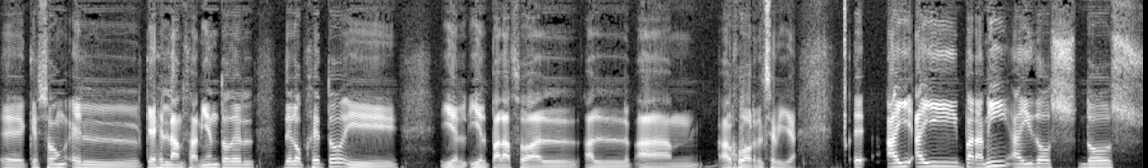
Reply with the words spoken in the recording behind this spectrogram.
eh, que son el que es el lanzamiento del, del objeto y, y el, y el palazo al, al, al jugador del Sevilla. Eh, hay, hay, para mí, hay dos, dos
